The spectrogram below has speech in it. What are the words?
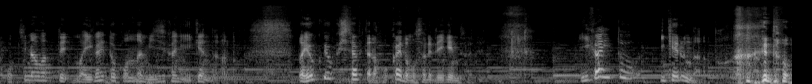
で、沖縄って、まあ、意外とこんな身近に行けんだなと。まあ、よくよく調べたら北海道もそれで行けるんですよね。意外といけるんだなと と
